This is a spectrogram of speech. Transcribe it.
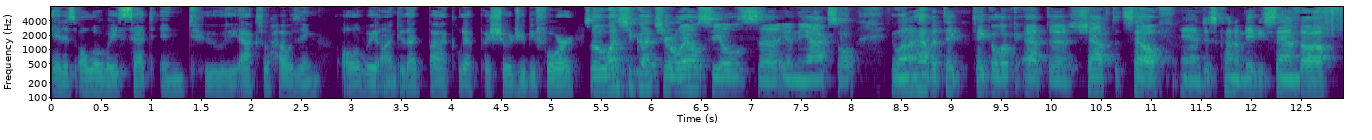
it is all the way set into the axle housing all the way onto that back lip I showed you before. So once you got your oil seals uh, in the axle, you want to have a take, take a look at the shaft itself and just kind of maybe sand off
